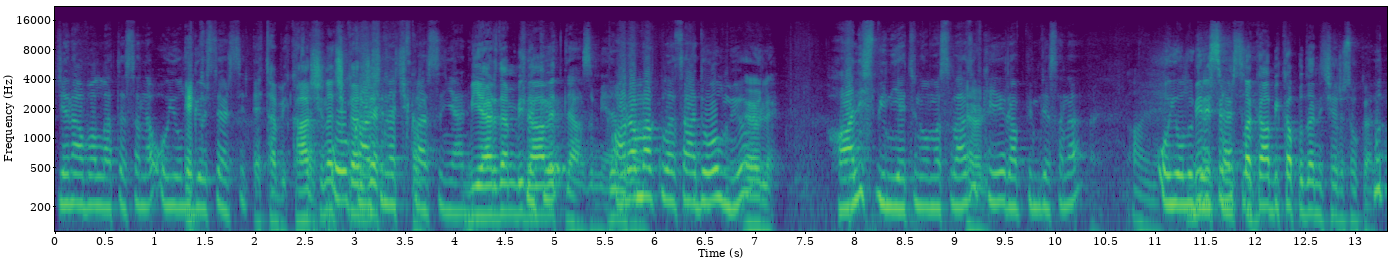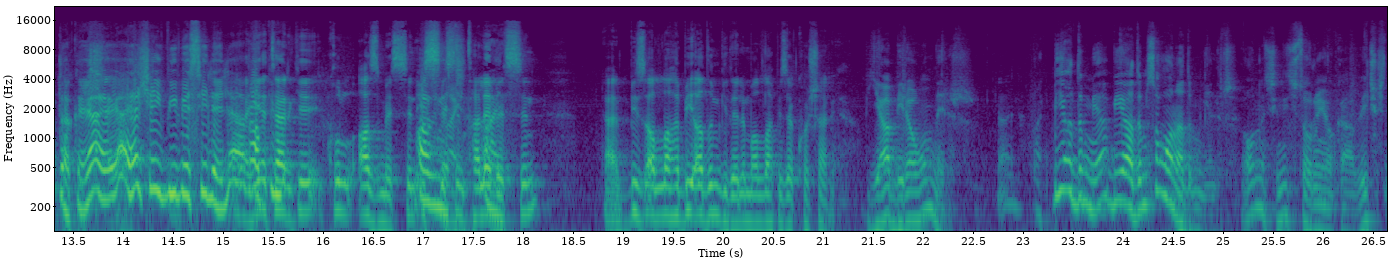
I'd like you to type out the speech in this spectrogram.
Cenab-ı Allah da sana o yolu E- göstersin. E tabi karşına o çıkaracak. karşına çıkarsın yani. Bir yerden bir Çünkü davet lazım yani. Aramakla sade olmuyor. Öyle. Halis bir niyetin olması lazım Öyle. ki Rabbim de sana Aynen. o yolu Birisi göstersin. mutlaka bir kapıdan içeri sokar. Mutlaka. Ya, ya her şey bir vesileyle. Yani Rabbim yeter ki kul azmetsin, Azmetsin. istesin, talep Aynen. etsin. Yani biz Allah'a bir adım gidelim, Allah bize koşar ya. Ya bire on verir. Yani. Bak bir adım ya, bir adımsa on adım gelir. Onun için hiç sorun yok abi. Hiç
